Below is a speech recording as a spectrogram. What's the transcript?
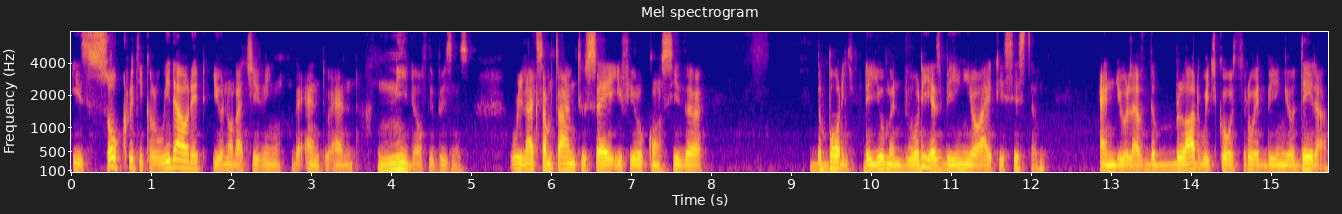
is so critical. Without it, you're not achieving the end-to-end need of the business. We like sometimes to say if you consider the body, the human body, as being your IT system, and you'll have the blood which goes through it being your data,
